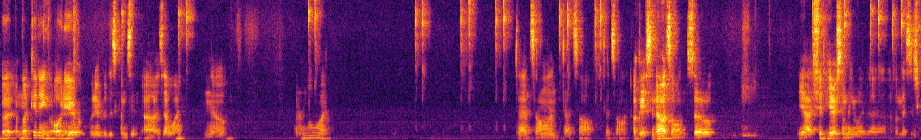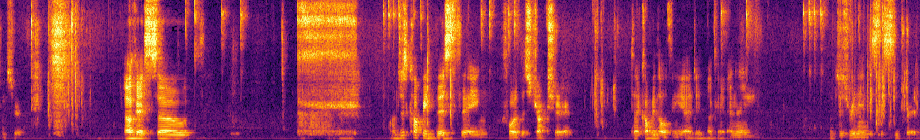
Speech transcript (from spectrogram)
but I'm not getting audio whenever this comes in. Uh, is that why? No. I don't know why. That's on, that's off, that's on. Okay, so now it's on, so yeah, I should hear something when uh, a message comes through. Okay, so I'll just copy this thing for the structure. Did I copy the whole thing? Yeah, I did. Okay, and then I'll just rename this the secret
